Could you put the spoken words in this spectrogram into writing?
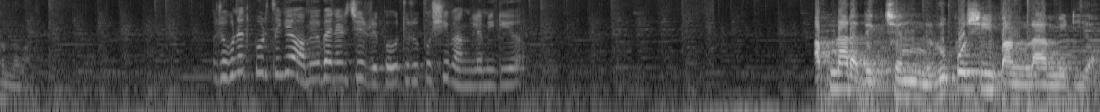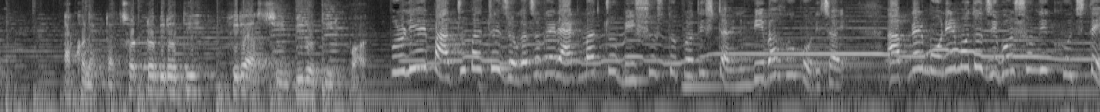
ধন্যবাদ। রঘুনাথপুর থেকে অমিয় ব্যানার্জির রিপোর্ট রূপসী বাংলা মিডিয়া। আপনারা দেখছেন রূপসী বাংলা মিডিয়া। এখন একটা ছোট্ট বিরতি ফিরে আসছি বিরতির পর। পুরুলিয়ায় পাত্র পাত্রপাত্রী যোগাযোগের একমাত্র বিশ্বস্ত প্রতিষ্ঠান বিবাহ পরিচয়। আপনার মনের মতো জীবনসঙ্গী খুঁজতে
